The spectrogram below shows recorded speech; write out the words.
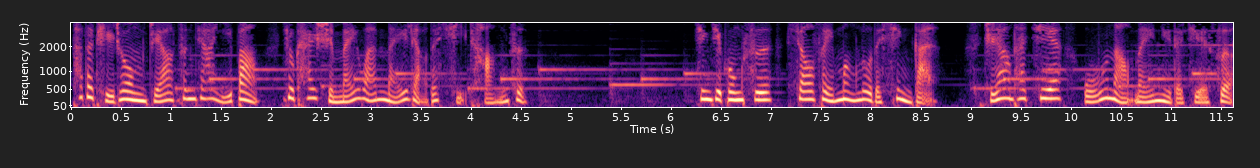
他的体重只要增加一磅，就开始没完没了的洗肠子。经纪公司消费梦露的性感，只让她接无脑美女的角色。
